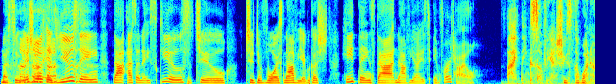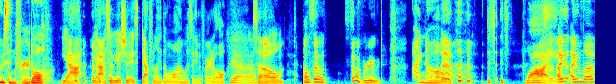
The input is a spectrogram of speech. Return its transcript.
But Sovieshu is using that as an excuse to to divorce Navier because he thinks that Navier is infertile. I think Sovieshu's the one who's infertile. Yeah, yeah, Sovieshu is definitely the one who's infertile. Yeah. So um, also so rude. I know. this it's why. I I love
